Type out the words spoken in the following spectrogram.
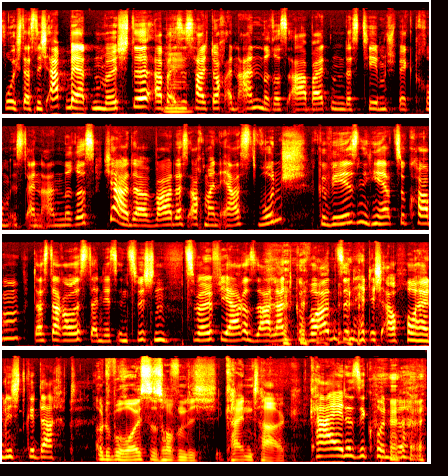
wo ich das nicht abwerten möchte, aber mhm. es ist halt doch ein anderes Arbeiten und das Themenspektrum ist ein anderes. Ja, da war das auch mein erster Wunsch gewesen, herzukommen. Dass daraus dann jetzt inzwischen zwölf Jahre Saarland geworden sind, hätte ich auch vorher nicht gedacht. Aber du bereust es hoffentlich keinen Tag. Keine Sekunde.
